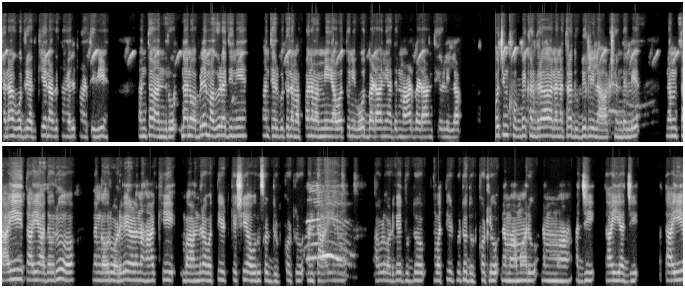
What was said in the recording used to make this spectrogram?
ಚೆನ್ನಾಗ್ ಹೋದ್ರಿ. ಅದಕ್ಕೆ ಏನಾಗುತ್ತೆ ನಾವ್ ಹೆಲ್ಪ್ ಮಾಡ್ತೀವಿ ಅಂತ ಅಂದ್ರು. ನಾನು ಒಬ್ಳೆ ಮಗಳದೀನಿ ಅಂತ ಹೇಳ್ಬಿಟ್ಟು ನಮ್ಮ ಅಪ್ಪ ನಮ್ಮ ಮಮ್ಮಿ ಯಾವತ್ತು ನೀವ್ ಓದ್ಬೇಡ, ನೀ ಅದನ್ನ ಮಾಡ್ಬೇಡ ಅಂತ ಹೇಳಿಲ್ಲ. ಕೋಚಿಂಗ್ ಹೋಗ್ಬೇಕಂದ್ರ ನನ್ನ ಹತ್ರ ದುಡ್ಡಿರ್ಲಿಲ್ಲ ಆ ಕ್ಷಣದಲ್ಲಿ. ನಮ್ ತಾಯಿ ತಾಯಿ ಆದವರು ನನ್ಗ ಅವ್ರ ಒಡವೆಗಳನ್ನ ಹಾಕಿ ಬಾ ಅಂದ್ರ ಒತ್ತಿ ಇಟ್ಕೇಶಿ ಅವರು ಸ್ವಲ್ಪ ದುಡ್ಡು ಕೊಟ್ರು. ನನ್ ತಾಯಿನು ಅವಳು ಒಡವೆ ದುಡ್ಡು ಒತ್ತಿ ಇಟ್ಬಿಟ್ಟು ದುಡ್ಡು ಕೊಟ್ಲು. ನಮ್ಮ ಮಾಮಾರು, ನಮ್ಮ ಅಜ್ಜಿ, ತಾಯಿ ಅಜ್ಜಿ, ತಾಯಿಯ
